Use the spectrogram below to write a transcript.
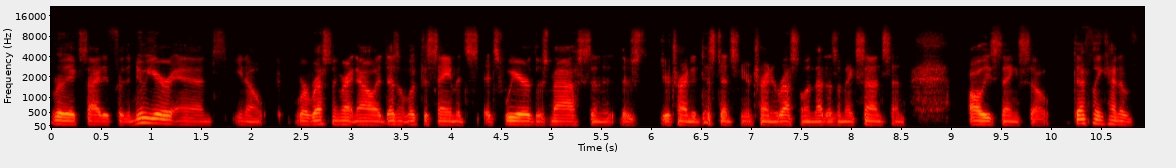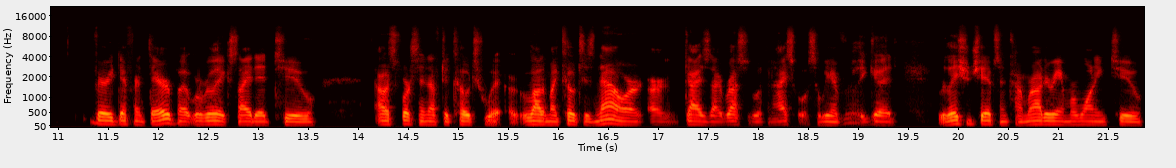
really excited for the new year and you know we're wrestling right now. It doesn't look the same. It's it's weird. There's masks and there's you're trying to distance and you're trying to wrestle and that doesn't make sense and all these things. So definitely kind of very different there but we're really excited to i was fortunate enough to coach with a lot of my coaches now are, are guys i wrestled with in high school. So we have really good relationships and camaraderie and we're wanting to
